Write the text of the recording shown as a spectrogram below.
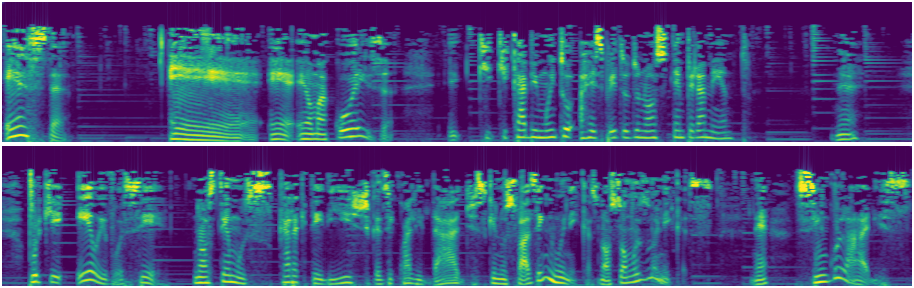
Esta é, é, é uma coisa que, que cabe muito a respeito do nosso temperamento, né? Porque eu e você, nós temos características e qualidades que nos fazem únicas. Nós somos únicas, né? Singulares.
